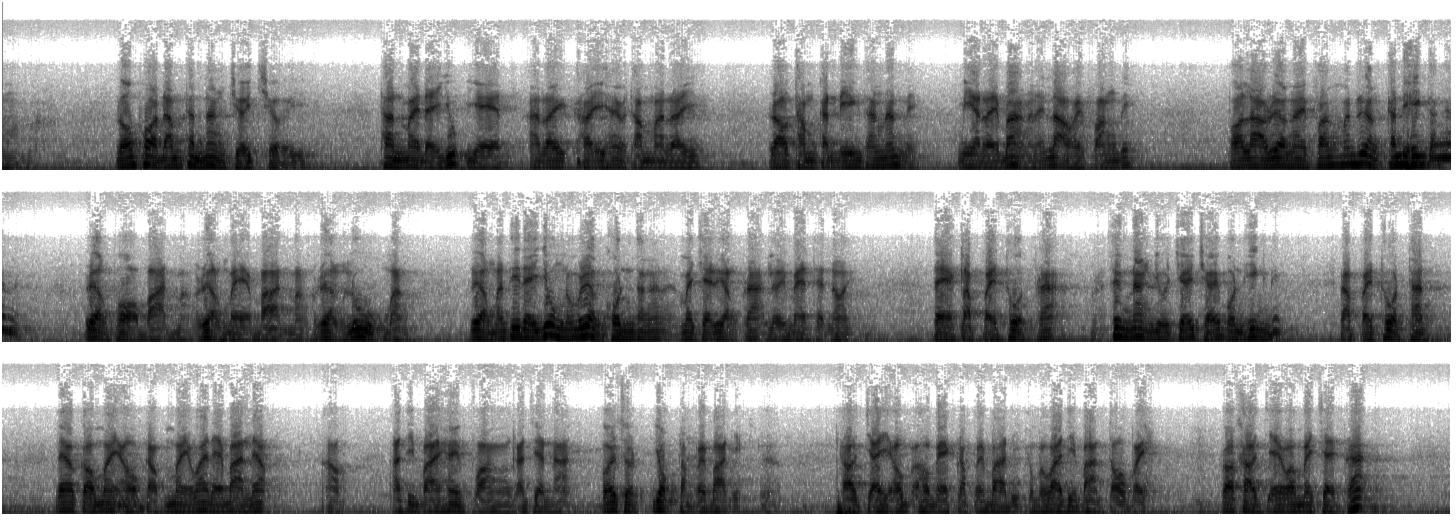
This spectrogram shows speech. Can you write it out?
ำหลวงพ่อดำท่านนั่งเฉยๆท่านไม่ได้ยุแยดอะไรใครให้ทำอะไร เราทำกันเองทั้งนั้นเนี่ย มีอะไรบ้างอันนี้เล่าให้ฟังดิพอเล่าเรื่องให้ฟังมันเรื่องกันเองทั้งนั้น เรื่องพ่อบ้านมั่งเรื่องแม่บ้านมั่งเรื่องลูกมั่งเรื่องมันที่ได้ยุ่งนเรื่องคนทั้งนั้น ไม่ใช่เรื่องพระเลยแม้แต่น้อย แต่กลับไปโทษพระ ซึ่งนั่งอยู่เฉยๆบนหิ้งนี่กลับไปโทษท่าน แล้วก็ไม่เอากลับไม่ไว้ในบ้านแล้วเอาอธิบายให้ฟังกันเสียนานบริสุทธิ์ยกกลับไปบ้านอีก เข้าใจเอาเอาแบกกลับไปบ้านอีกก็ไม่ว่าที่บ้านต่อไป เพราะเข้าใจว่าไม่ใช่พระ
